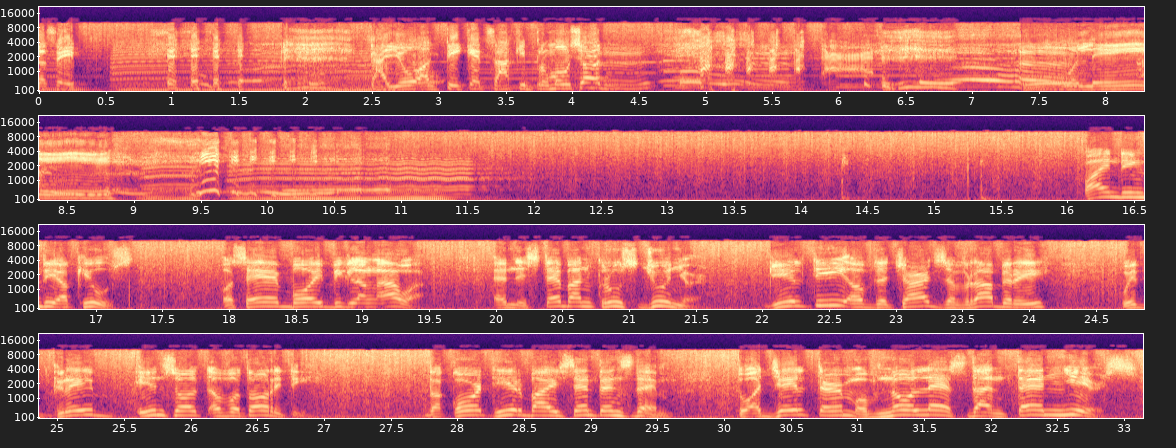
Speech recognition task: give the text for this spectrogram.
na safe? Kayo ang ticket sa aking promotion. Uli. Finding the accused, Jose Boy Biglang Awa and Esteban Cruz Jr. guilty of the charge of robbery with grave insult of authority. The court hereby sentenced them to a jail term of no less than 10 years.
